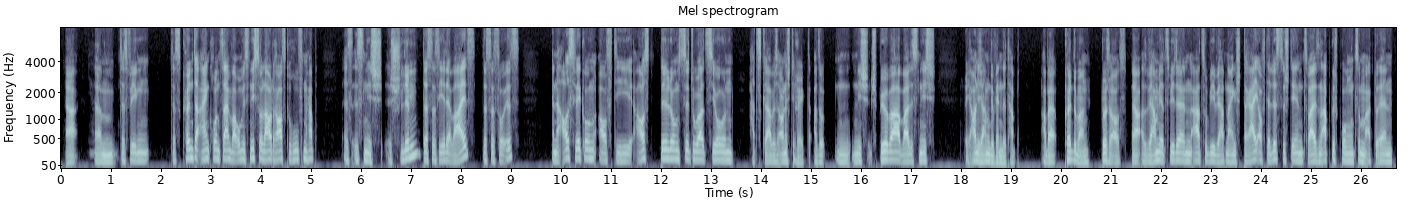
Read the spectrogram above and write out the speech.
Ja, ähm, deswegen, das könnte ein Grund sein, warum ich es nicht so laut rausgerufen habe. Es ist nicht schlimm, dass das jeder weiß, dass das so ist. Eine Auswirkung auf die Ausbildungssituation hat es, glaube ich, auch nicht direkt. Also nicht spürbar, weil ich es nicht, ich auch nicht angewendet habe. Aber könnte man, durchaus. Ja, also wir haben jetzt wieder einen Azubi, wir hatten eigentlich drei auf der Liste stehen, zwei sind abgesprungen zum aktuellen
